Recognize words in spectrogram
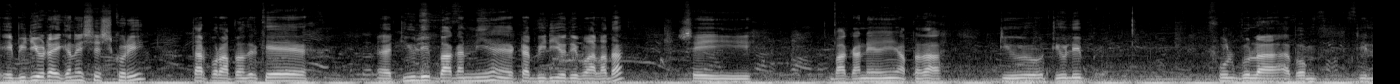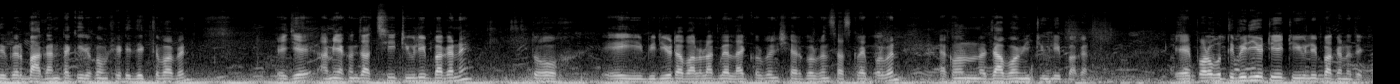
এই ভিডিওটা এখানে শেষ করি। তারপর আপনাদেরকে টিউলিপ বাগান নিয়ে একটা ভিডিও দেব আলাদা। সেই বাগানে আপনারা টিউ, টিউলিপ ফুলগুলা এবং টিউলিপের বাগানটা কীরকম সেটি দেখতে পাবেন। এই যে, আমি এখন যাচ্ছি টিউলিপ বাগানে। তো এই ভিডিওটা ভালো লাগলে লাইক করবেন, শেয়ার করবেন, সাবস্ক্রাইব করবেন। এখন যাব আমি টিউলিপ বাগান। এর পরবর্তী ভিডিওটি টিউলিপ বাগানে দেখব।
